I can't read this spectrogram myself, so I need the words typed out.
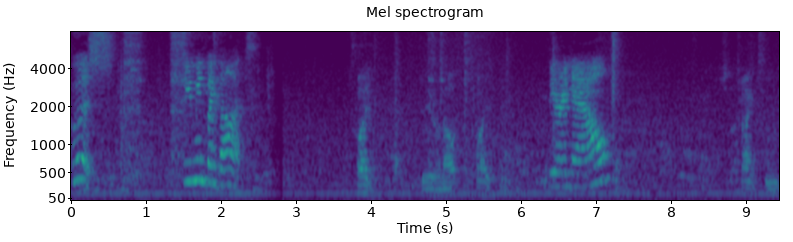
push. What do you mean by that? Try. They are now trying. They are now. Trying to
